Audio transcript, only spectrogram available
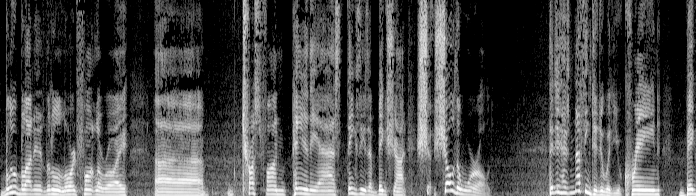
blue blooded little Lord Fauntleroy, uh, trust fund, pain in the ass, thinks he's a big shot. Sh- show the world that it has nothing to do with Ukraine, big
